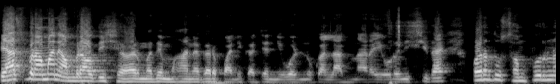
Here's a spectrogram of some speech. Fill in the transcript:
त्याचप्रमाणे अमरावती शहरमध्ये महानगरपालिकाच्या निवडणुका लागणार आहे एवढं निश्चित आहे. परंतु संपूर्ण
